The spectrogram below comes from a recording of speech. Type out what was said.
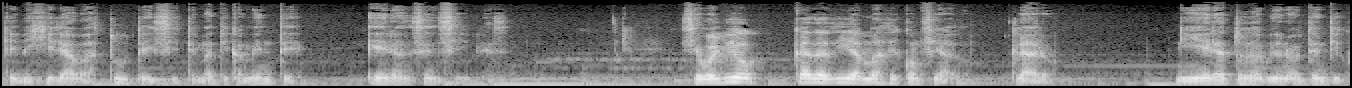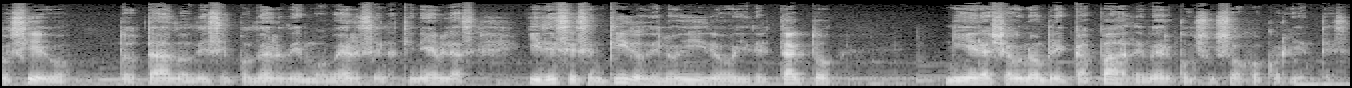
que vigilaba astuta y sistemáticamente, eran sensibles. Se volvió cada día más desconfiado, claro, ni era todavía un auténtico ciego, dotado de ese poder de moverse en las tinieblas y de ese sentido del oído y del tacto, ni era ya un hombre capaz de ver con sus ojos corrientes.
